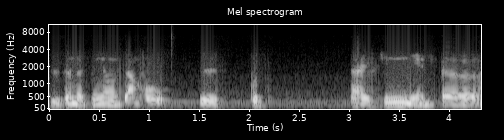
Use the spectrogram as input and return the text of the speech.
自身的金融账户是不在今年的，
